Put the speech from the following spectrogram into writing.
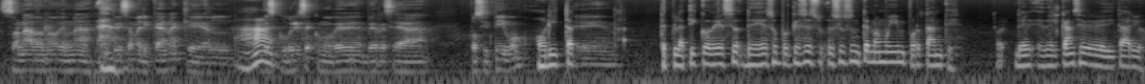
sonado, ¿no? De una actriz americana que al ah. descubrirse como BRCA positivo. Ahorita eh, te platico de eso, de eso porque eso es, eso es un tema muy importante, del cáncer hereditario.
